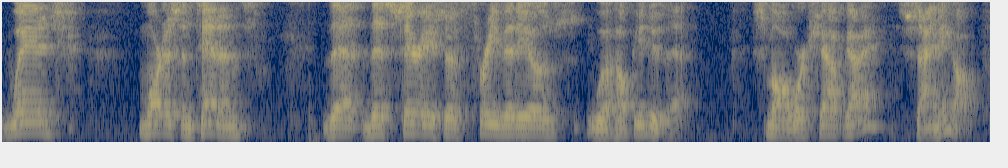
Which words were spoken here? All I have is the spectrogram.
wedge mortise and tenons that this series of three videos will help you do that. Small Workshop Guy, signing off.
